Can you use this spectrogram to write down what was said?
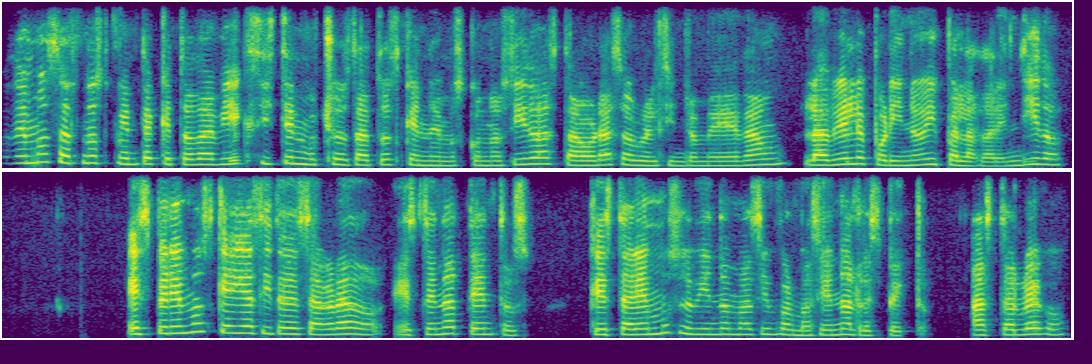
Podemos darnos cuenta que todavía existen muchos datos que no hemos conocido hasta ahora sobre el síndrome de Down, labio leporino y paladar hendido. Esperemos que haya sido de sagrado. Estén atentos que estaremos subiendo más información al respecto. Hasta luego.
